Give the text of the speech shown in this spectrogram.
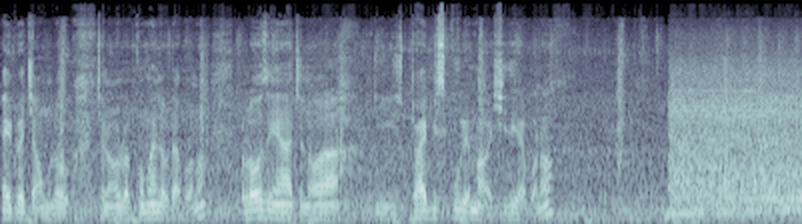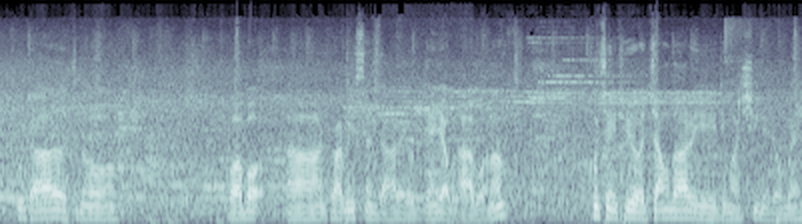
အဲ့အတွက်ကြောင့်မလို့ကျွန်တော် recommend လုပ်တာပေါ့နော်ဘလောစင်ကကျွန်တော်ကဒီ driving school ထဲမှာပဲရှိသေးတာပေါ့နော်ခုဒါကတော့ကျွန်တော်ဟိုပါပေါ့အာ driving center တွေကိုပြန်ရောက်လာပါပေါ့နော်ခုချိန်ထိတော့အကြောင်းသားတွေဒီမှာရှိနေတော့မယ်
